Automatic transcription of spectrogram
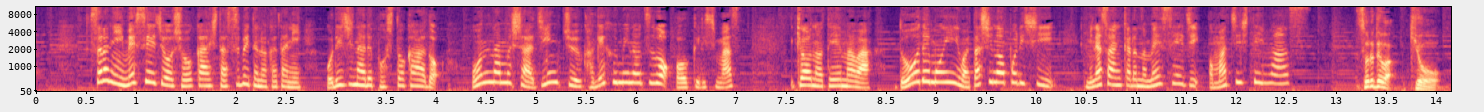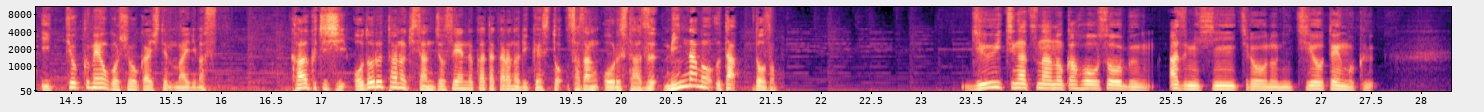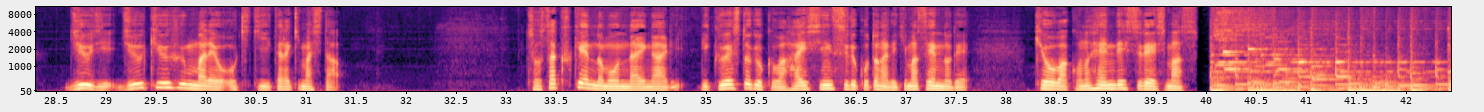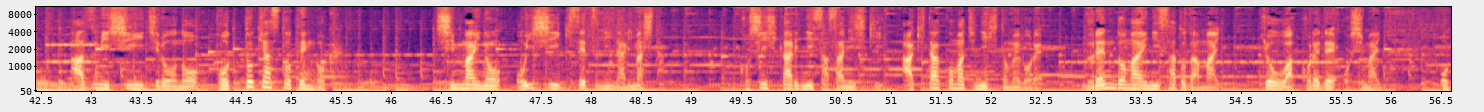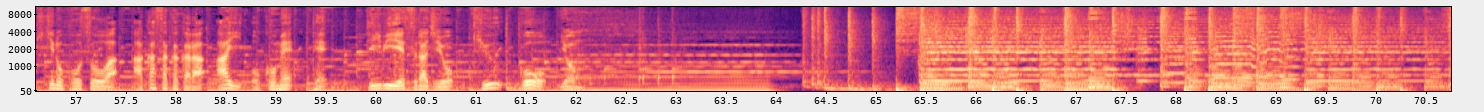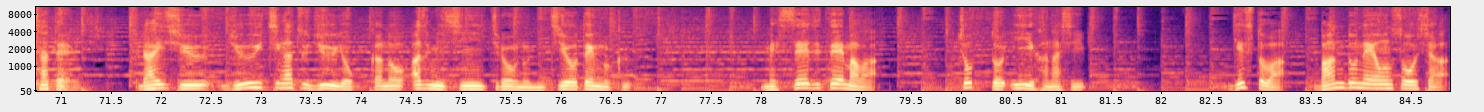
さらにメッセージを紹介したすべての方にオリジナルポストカード女武者陣中影踏の図をお送りします。今日のテーマはどうでもいい私のポリシー。皆さんからのメッセージお待ちしています。それでは今日1曲目をご紹介してまいります。川口市踊るたぬきさん女性の方からのリクエストサザンオールスターズみんなの歌どうぞ。11月7日放送分安住紳一郎の日曜天国10時19分までをお聞きいただきました。著作権の問題がありリクエスト曲は配信することができませんので今日はこの辺で失礼します。安住紳一郎の「ポッドキャスト天国」新米の美味しい季節になりました。コシヒカリに笹錦秋田小町に一目惚れ。ブレンド米に里田舞。今日はこれでおしまい。お聞きの放送は赤坂から愛お米て TBS ラジオ954さて来週11月14日の安住紳一郎の日曜天国。メッセージテーマは「ちょっといい話」ゲストはバンドネオン奏者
